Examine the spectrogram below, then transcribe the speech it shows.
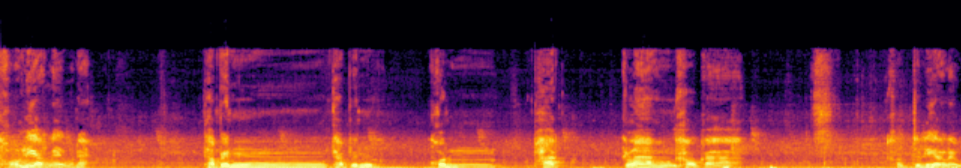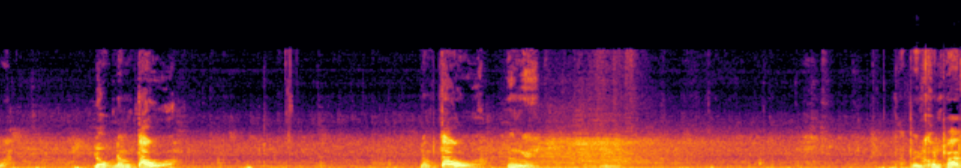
เขาเรียกอะไรวะเนี่ยถ้าเป็นถ้าเป็นคนภาคกลางเขาก็เขาจะเรียกอะไรวะลูกน้ำเต้าเหรอน้ำเต้าเหรอนี่ไงถ้าเป็นคนภาค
